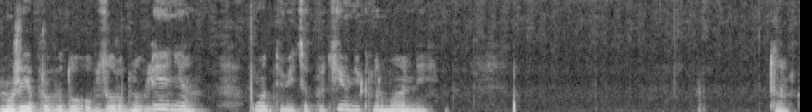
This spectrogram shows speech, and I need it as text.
Може я проведу обзор обновлення. От дивіться, противник нормальний. Так.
